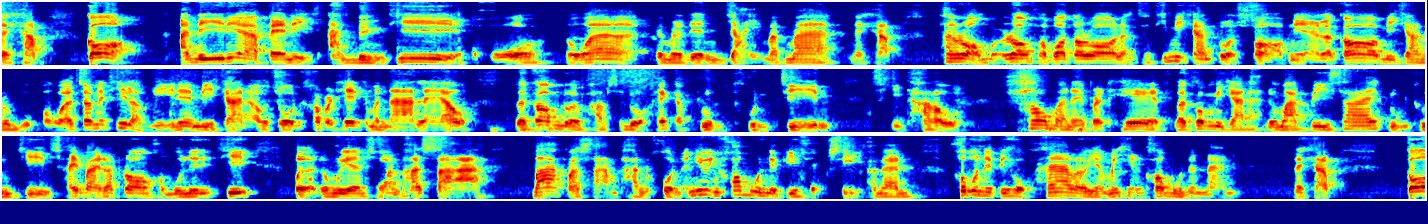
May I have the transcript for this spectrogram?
นะครับ ก็ อันนี้เนี่ยเป็นอีกอันหนึ่งที่โอ้โหเราว่าเป็นประเด็นใหญ่มากๆนะครับทางรองรองผบตรหลังจากที่มีการตรวจสอบเนี่ยแล้วก็มีการระบุบอกว่าเจ้าหน้าที่เหล่านี้เนี่ยมีการเอาโจรเข้าประเทศกันมานานแล้ว แล้วก็อำนวยความสะดวกให้กับกลุ่มทุนจีน สีเทาเข้ามาในประเทศ แล้วก็มีการอนุมัติวีซ่าให้กลุ่มทุนจีน ใช้ใบรับรองของมูลนิธิเปิดโรงเรียนสอนภาษามากกว่า 3,000 คน อันนี้เป็นข้อมูลในปี 64 เท่านั้น ข้อมูลในปี 65 เรายังไม่เห็นข้อมูลนั้นๆนะครับ ก็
